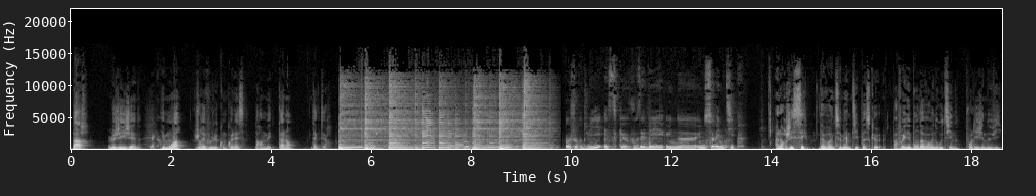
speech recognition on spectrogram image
par le GIGN. Et moi, j'aurais voulu qu'on me connaisse par mes talents d'acteur. Aujourd'hui, est-ce que vous avez une, une semaine type? Alors j'essaie d'avoir une semaine type parce que parfois il est bon d'avoir une routine pour l'hygiène de vie.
